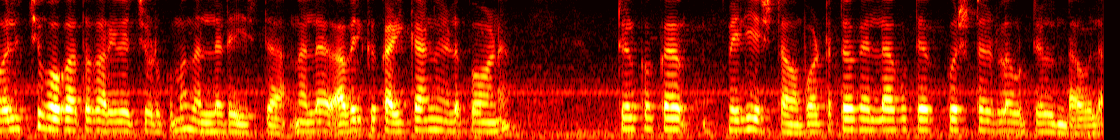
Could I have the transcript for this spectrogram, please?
ഒലിച്ചു പോകാത്ത കറി വെച്ച് കൊടുക്കുമ്പോൾ നല്ല ടേസ്റ്റാണ് നല്ല അവർക്ക് കഴിക്കാനും എളുപ്പമാണ്. കുട്ടികൾക്കൊക്കെ വലിയ ഇഷ്ടമാവും പൊട്ടറ്റോ ഒക്കെ എല്ലാ കുട്ടികൾക്കും ഇഷ്ടമുള്ള കുട്ടികളുണ്ടാവില്ല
